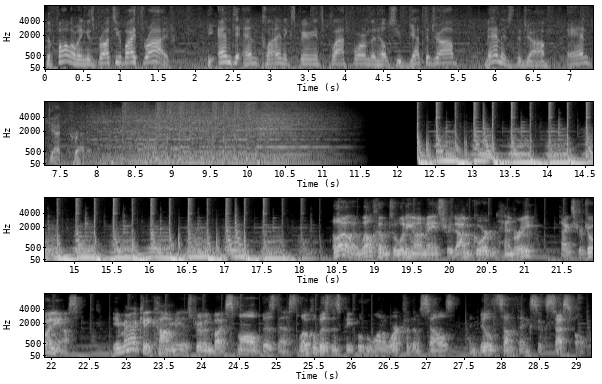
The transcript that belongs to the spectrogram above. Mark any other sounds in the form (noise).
The following is brought to you by Thrive, the end to end client experience platform that helps you get the job, manage the job, and get credit. Hello, and welcome to Winning on Main Street. I'm Gordon Henry. Thanks for joining us. The American economy is driven by small business, local business people who want to work for themselves and build something successful.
